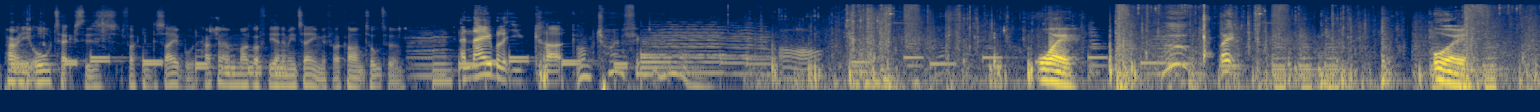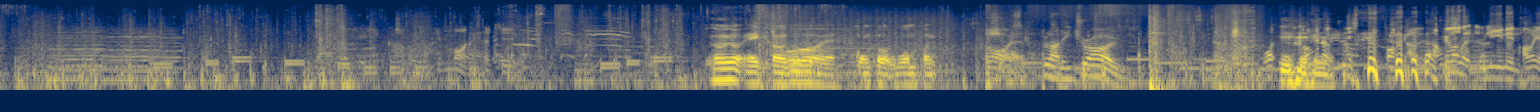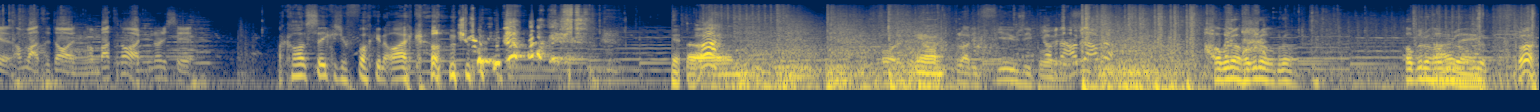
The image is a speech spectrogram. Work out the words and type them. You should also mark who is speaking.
Speaker 1: Apparently, all text is fucking disabled. How can I mug off the enemy team if I can't talk to them?
Speaker 2: Enable it, you cuck.
Speaker 1: I'm trying to figure it out.
Speaker 2: Oh.
Speaker 3: Oi.
Speaker 1: Wait.
Speaker 3: Oi.
Speaker 2: You thank you.
Speaker 4: Oh, we got a cargo.
Speaker 3: Oi.
Speaker 4: One called one point.
Speaker 1: Oh, it's a bloody drone.
Speaker 2: What? I'm gonna piss the fuck out. I'm gonna like lean in. I'm, gonna, I'm about to die. I'm about to die. I can already see it.
Speaker 1: I can't see because your fucking icon.
Speaker 4: Um,
Speaker 1: oh, they've got
Speaker 4: Yeah.
Speaker 1: bloody fusey boys.
Speaker 2: Open it, open it, open it.
Speaker 3: Hobro, hobro, hobro. Hobro,
Speaker 5: Are
Speaker 3: hobro,
Speaker 5: they?
Speaker 3: hobro.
